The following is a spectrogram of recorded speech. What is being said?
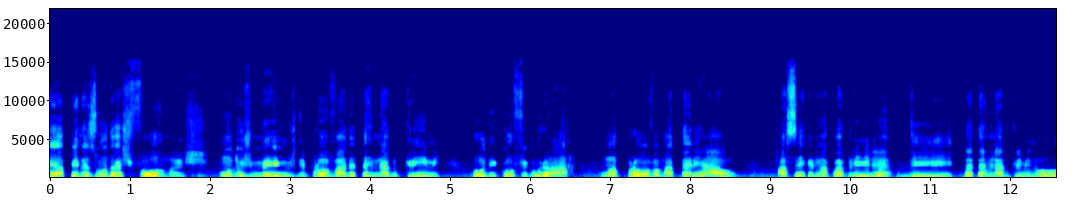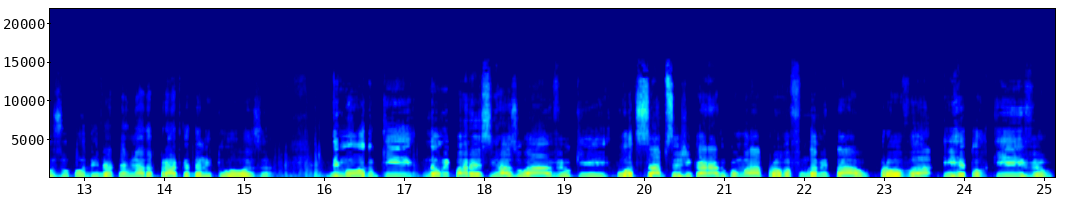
é apenas uma das formas, um dos meios de provar determinado crime ou de configurar uma prova material acerca de uma quadrilha, de determinado criminoso ou de determinada prática delituosa. De modo que não me parece razoável que o WhatsApp seja encarado como uma prova fundamental, prova irretorquível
